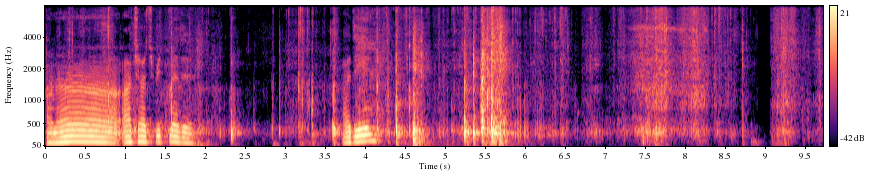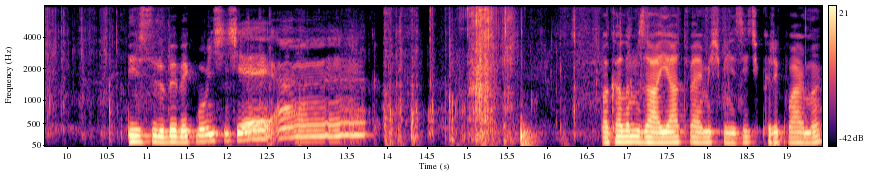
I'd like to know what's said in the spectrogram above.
Ana aç aç bitmedi. Hadi. Bir sürü bebek boy şişe. Aa! Bakalım zayiat vermiş miyiz hiç? Kırık var mı?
